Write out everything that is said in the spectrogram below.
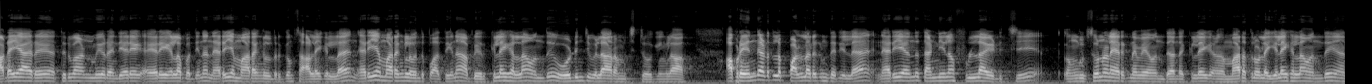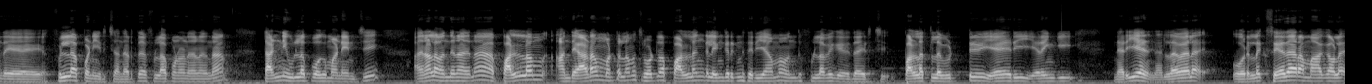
அடையாறு திருவான்மையூர் அந்த ஏரியா ஏரியாலாம் பார்த்தீங்கன்னா நிறைய மரங்கள் இருக்கும் சாலைகளில். நிறைய மரங்கள் வந்து பார்த்தீங்கன்னா அப்படி கிளைகள்லாம் வந்து ஒடிஞ்சு விழ ஆரம்பிச்சிட்டு ஓகேங்களா? அப்புறம் எந்த இடத்துல பள்ளம் இருக்குன்னு தெரியல. நிறைய வந்து தண்ணிலாம் ஃபுல்லாகிடுச்சு உங்களுக்கு சொன்ன ஏற்கனவே வந்து அந்த கிளை மரத்தில் உள்ள இலைகள்லாம் வந்து அந்த ஃபில்லப் பண்ணிடுச்சு அந்த இடத்துல ஃபில்லப் பண்ணனா தண்ணி உள்ளே போக மாட்டேன்ச்சு அதனால் வந்து என்னதுன்னா பள்ளம் அந்த இடம் மட்டும் இல்லாமல் ரோட்டில் பள்ளங்கள் எங்கே இருக்குன்னு தெரியாமல் வந்து ஃபுல்லாகவே இதாகிடுச்சு பள்ளத்தில் விட்டு ஏறி இறங்கி நிறைய நல்ல வேலை. ஓரளவுக்கு சேதாரம் ஆகலை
